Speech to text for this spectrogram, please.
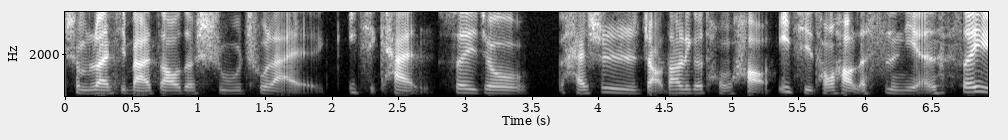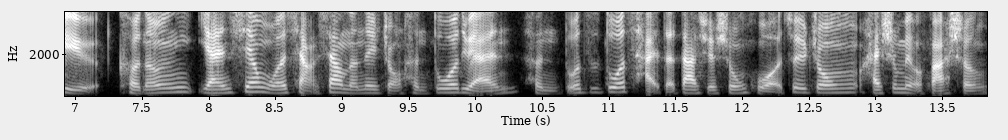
什么乱七八糟的书出来一起看，所以就。还是找到了一个同好，一起同好了四年，所以可能原先我想象的那种很多元、很多姿多彩的大学生活，最终还是没有发生。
